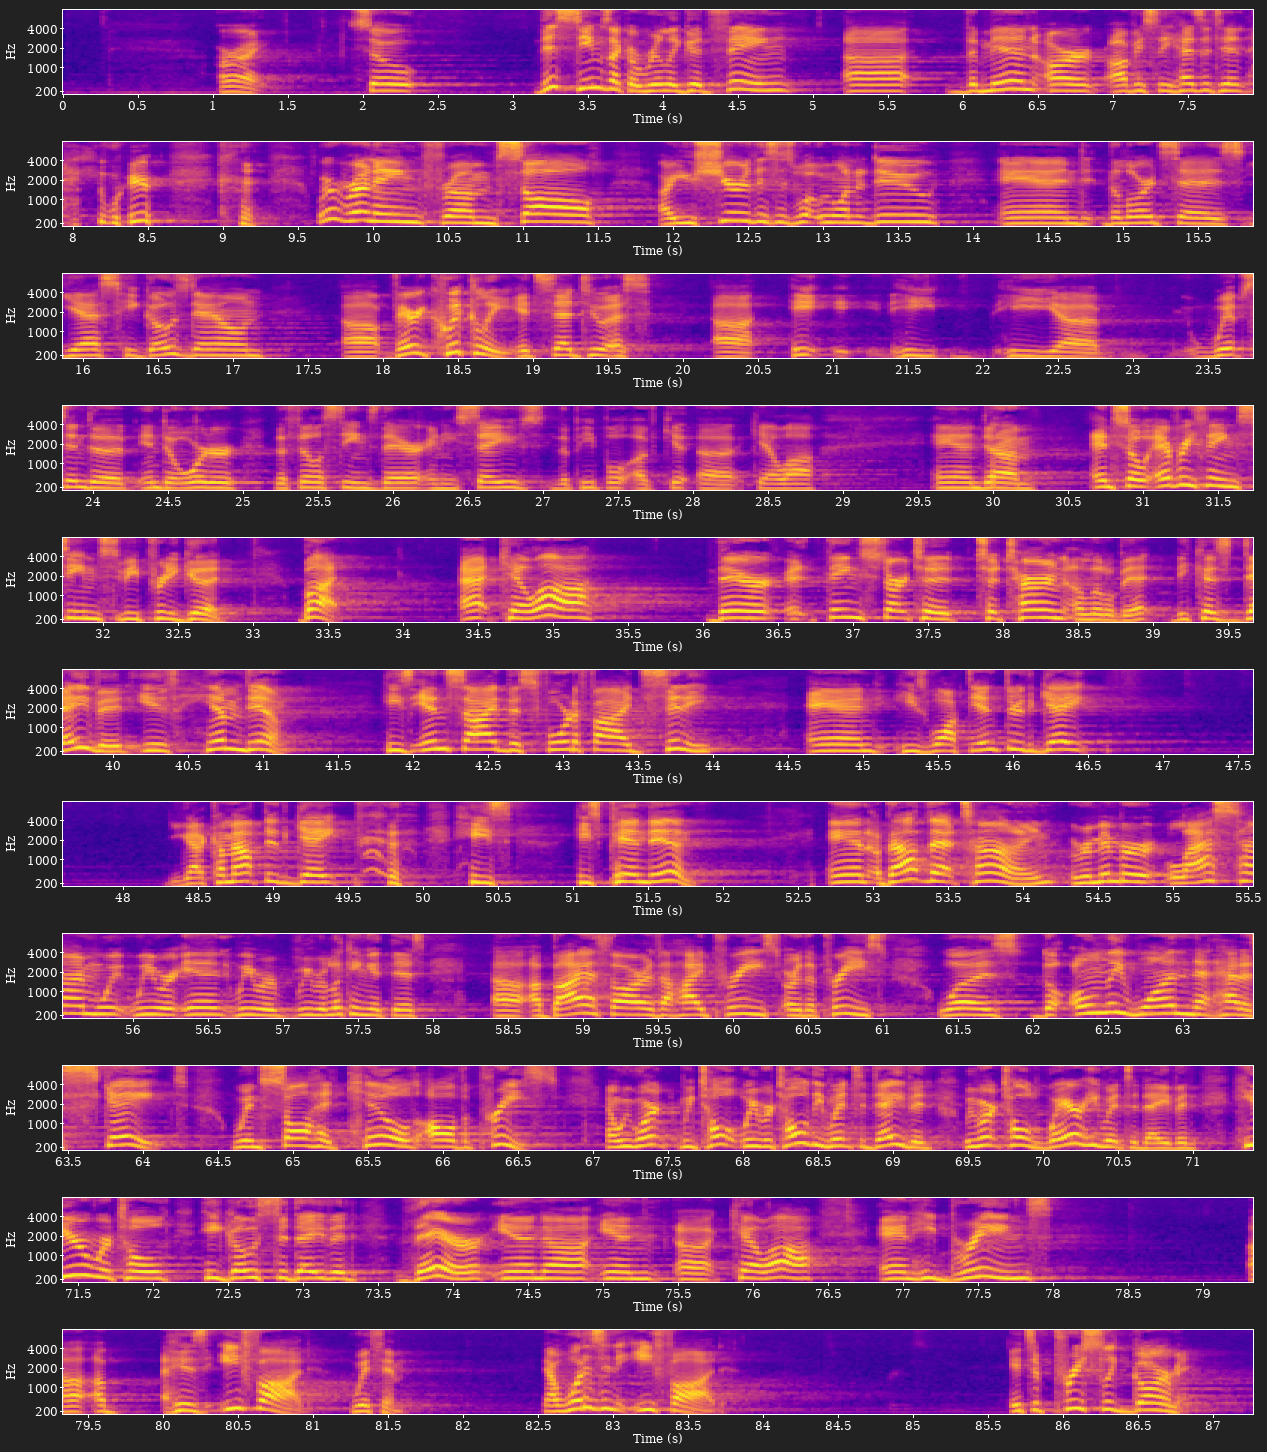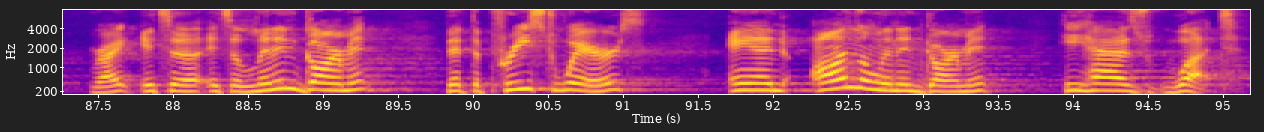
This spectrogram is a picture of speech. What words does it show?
All right. So this seems like a really good thing. Uh, the men are obviously hesitant. we're, we're running from Saul. Are you sure this is what we want to do? And the Lord says, Yes. He goes down uh, very quickly. It said to us, uh, he, he, he uh, whips into, into order the Philistines there and he saves the people of Ke- uh, Keilah. And, um, and so everything seems to be pretty good. But at Keilah, there uh, things start to, to turn a little bit because David is hemmed in. He's inside this fortified city and he's walked in through the gate. You got to come out through the gate. he's he's pinned in. And about that time, remember last time we, we were in we were we were looking at this uh, Abiathar, the high priest or the priest, was the only one that had escaped when Saul had killed all the priests. And we weren't we told we were told he went to David. We weren't told where he went to David. Here we're told he goes to David there in uh, in uh, and he brings uh, a, his ephod with him. Now, what is an ephod? It's a priestly garment, right? It's a it's a linen garment that the priest wears, and on the linen garment he has what?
